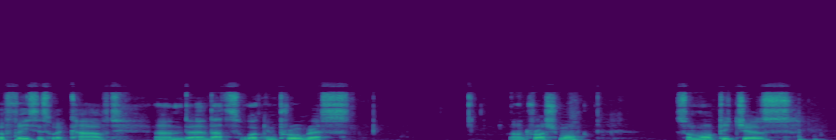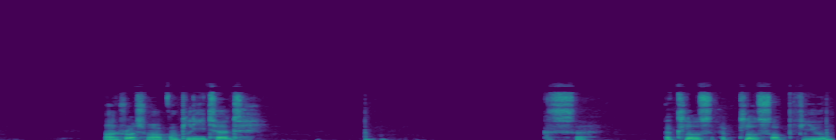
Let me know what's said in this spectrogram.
the faces were carved, and uh, that's work in progress. Mount Rushmore. Some more pictures. Mount Rushmore completed a close a close-up view.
